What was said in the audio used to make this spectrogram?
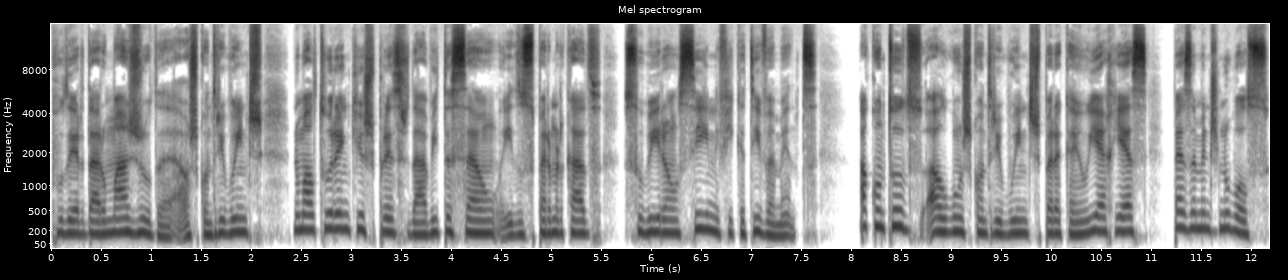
poder dar uma ajuda aos contribuintes numa altura em que os preços da habitação e do supermercado subiram significativamente. Há, contudo, alguns contribuintes para quem o IRS pesa menos no bolso.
